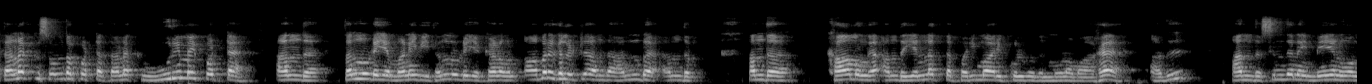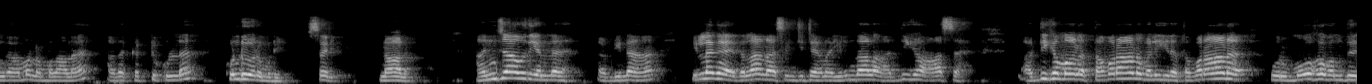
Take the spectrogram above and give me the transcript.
தனக்கு சொந்தப்பட்ட தனக்கு உரிமைப்பட்ட அந்த தன்னுடைய மனைவி தன்னுடைய கணவன் அவர்களுக்கு அந்த அன்பை அந்த அந்த காமங்க அந்த எண்ணத்தை பரிமாறிக்கொள்வதன் மூலமாக அது அந்த சிந்தனை மேலோங்காம நம்மளால அதை கட்டுக்குள்ள கொண்டு வர முடியும். சரி நாலு. அஞ்சாவது என்ன அப்படின்னா இல்லைங்க இதெல்லாம் நான் செஞ்சுட்டேன். ஆனால் இருந்தாலும் அதிக ஆசை அதிகமான தவறான வழியில தவறான ஒரு மோகம் வந்து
